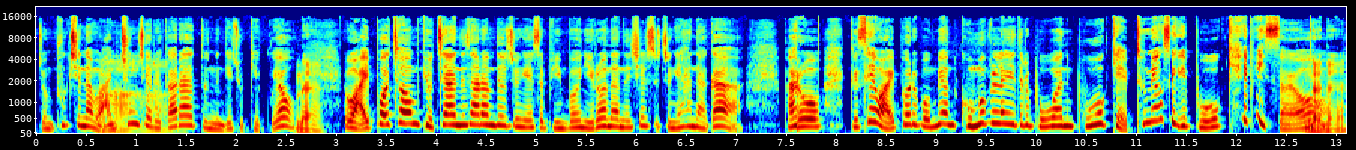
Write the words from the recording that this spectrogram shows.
좀 푹신한 완충제를 아. 깔아두는 게 좋겠고요. 네. 와이퍼 처음 교체하는 사람들 중에서 빈번히 일어나는 실수 중에 하나가 바로 그 새 와이퍼를 보면 고무 블레이드를 보호하는 보호캡, 투명색의 보호캡이 있어요. 네네.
